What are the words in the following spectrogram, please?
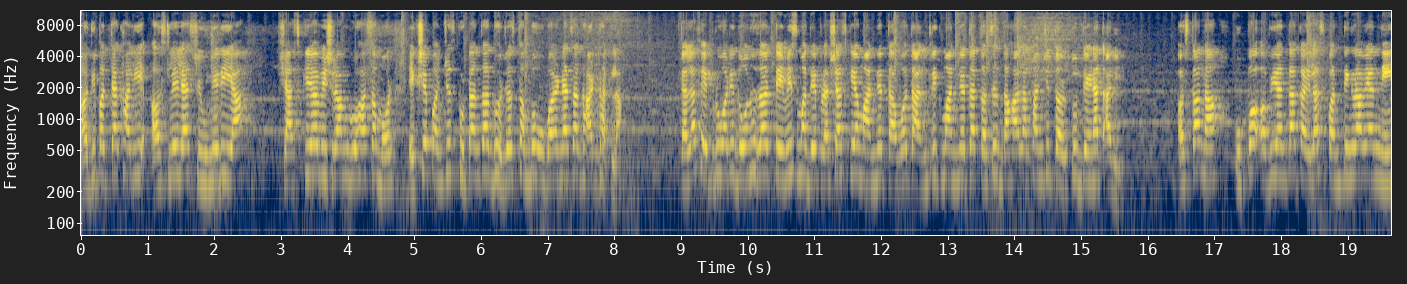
अधिपत्याखाली असलेल्या शिवनेरी या शासकीय विश्रामगृहासमोर एकशे पंचवीस फुटांचा ध्वजस्तंभ उभारण्याचा घाट घातला. त्याला फेब्रुवारी दोन हजार तेवीसमध्ये प्रशासकीय मान्यता व तांत्रिक मान्यता तसेच दहा लाखांची तरतूद देण्यात आली. असताना उपअभियंता कैलास पंतिंगराव यांनी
